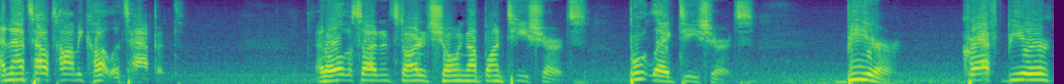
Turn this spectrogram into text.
And that's how Tommy Cutlets happened. And all of a sudden, it started showing up on t shirts, bootleg t shirts, beer, craft beer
